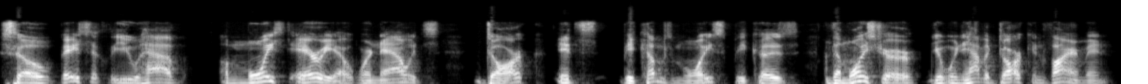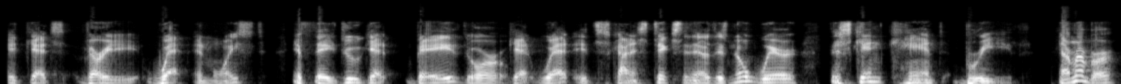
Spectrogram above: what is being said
So basically, you have a moist area where now it's dark. It becomes moist because the moisture, when you have a dark environment, it gets very wet and moist. If they do get bathed or get wet, it kind of sticks in there. There's nowhere the skin can't breathe. Now remember,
